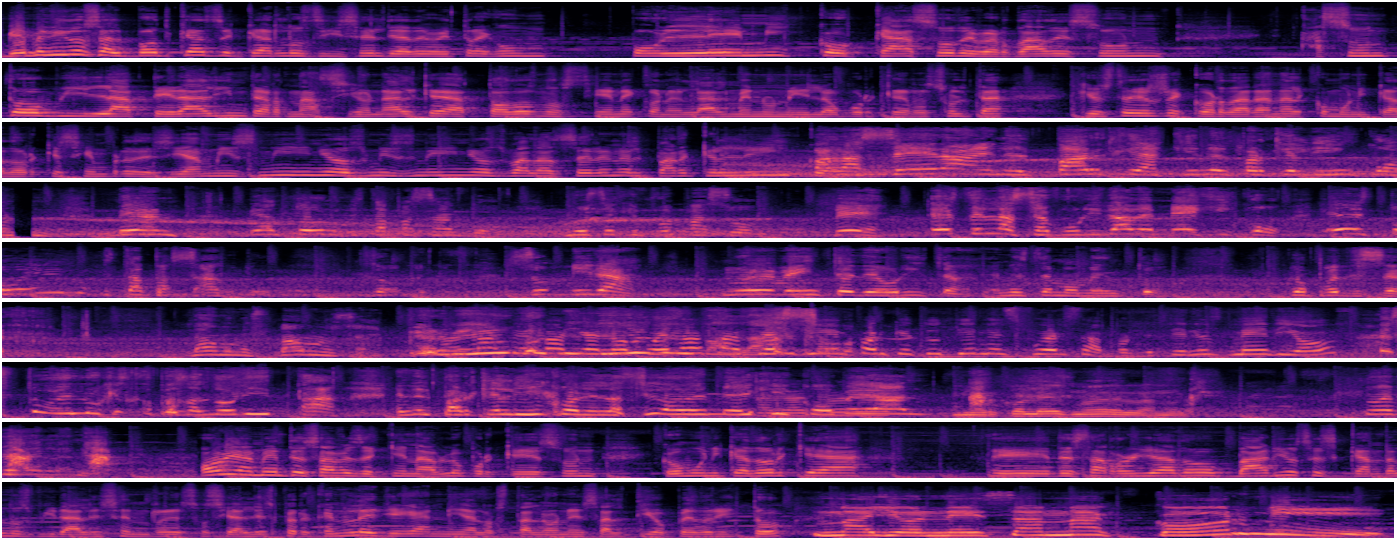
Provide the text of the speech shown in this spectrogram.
Bienvenidos al podcast de Carlos Dice. El día de hoy traigo un polémico caso, de verdad es un asunto bilateral internacional que a todos nos tiene con el alma en un hilo, porque resulta que ustedes recordarán al comunicador que siempre decía, mis niños, mis niños, balacera en el Parque Lincoln. Balacera en el parque, aquí en el Parque Lincoln. Vean, vean todo lo que está pasando. No sé qué fue pasó. Ve, esta es la seguridad de México. Esto es lo que está pasando. Son, mira, 9.20 de ahorita, en este momento. No puede ser. Vámonos, vámonos. Pero para que lo puedas hacer bien porque tú tienes fuerza, porque tienes medios. Esto es lo que está pasando ahorita en el Parque Lincoln, en la Ciudad de México. Vean. Miércoles 9 de la noche. 9 de la noche. Obviamente sabes de quién hablo porque es un comunicador que ha eh, desarrollado varios escándalos virales en redes sociales, pero que no le llegan ni a los talones al tío Pedrito. Mayonesa McCormick.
